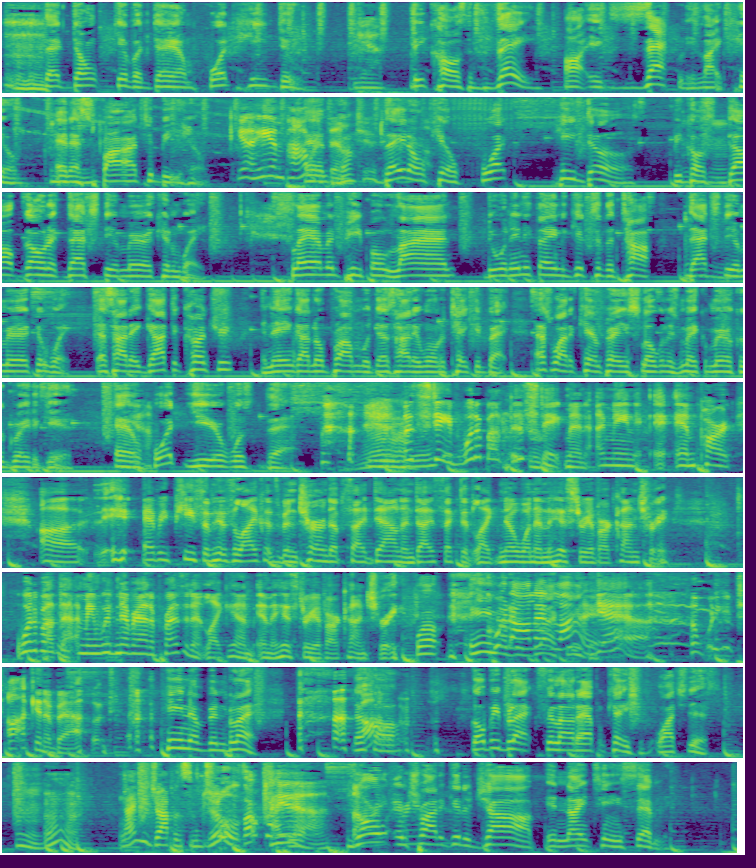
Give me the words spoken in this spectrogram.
mm-hmm. that don't give a damn what he do Yeah. because they are exactly like him and mm-hmm. aspire to be him. Yeah, he empowered and them uh, too. they don't care what he does because doggone it, that's the American way. Slamming people, lying, doing anything to get to the top, that's the American way. That's how they got the country, and they ain't got no problem with that's how they want to take it back. That's why the campaign slogan is Make America Great Again. And Yeah. what year was that? But mm-hmm. Steve, what about this mm. statement? I mean, in part, uh, every piece of his life has been turned upside down and dissected like no one in the history of our country. What about that? I mean, we've never had a president like him in the history of our country. Well, he ain't Quit never all been that black either. lying. Yeah. what are you talking about? He ain't never been black. That's Oh. all. Go be black. Fill out the application. Watch this. Mm. Mm. Now you dropping some jewels. Okay. Yeah. Go and try to get a job in 1970.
